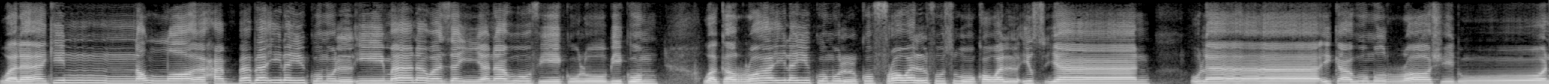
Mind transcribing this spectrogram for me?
ولكن الله حبب إليكم الإيمان وزينه في قلوبكم وكره إليكم الكفر والفسوق والإصيان. أولئك هم الراشدون.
